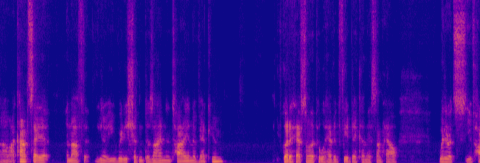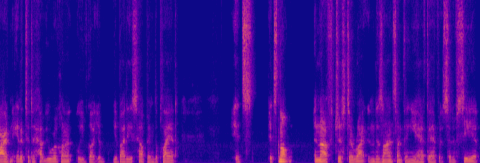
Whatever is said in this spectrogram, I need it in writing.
Uh, I can't say it enough that you know you really shouldn't design entirely in a vacuum got to have some of the people having feedback on there somehow. Whether it's you've hired an editor to help you work on it, or you've got your, your buddies helping to play it. It's it's not enough just to write and design something. You have to have it sort of see it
